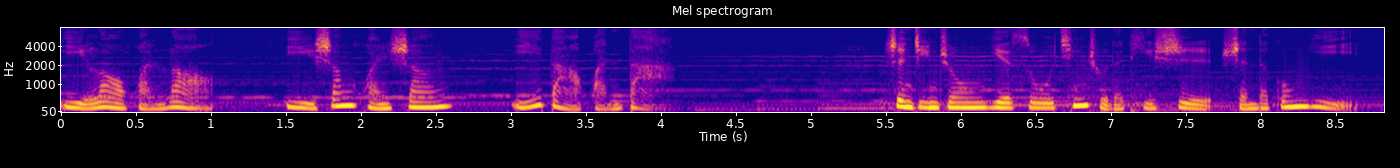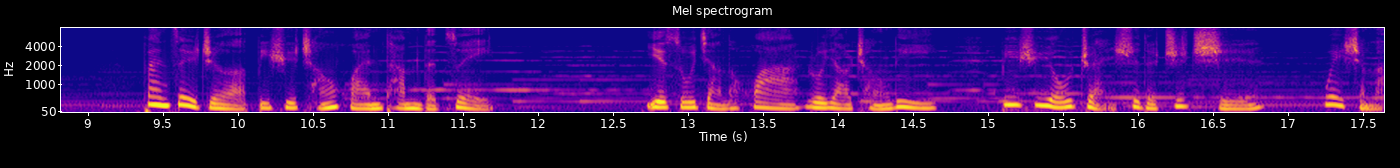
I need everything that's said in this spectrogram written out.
以烙还烙，以伤还伤，以打还打。圣经中耶稣清楚地提示神的公义：犯罪者必须偿还他们的罪。耶稣讲的话若要成立，必须有转世的支持。为什么？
